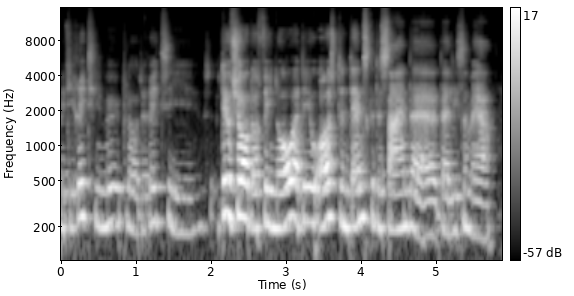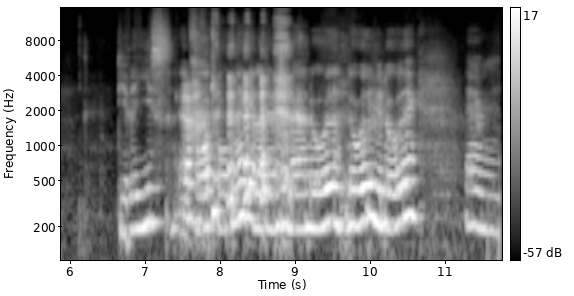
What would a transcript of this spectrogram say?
med de rigtige møbler og det rigtige... Det er jo sjovt også, for i Norge er det jo også den danske design, der, der ligesom er de riges Ja. foretrukne, ikke? eller dem, som er noget, noget ved noget. Ikke? Øhm,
